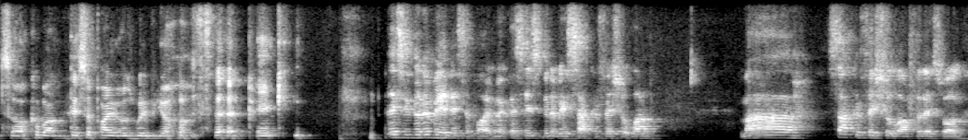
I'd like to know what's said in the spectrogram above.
So come on, disappoint us with your third pick. This is going to be a disappointment because this is going to be a sacrificial lamb. My sacrificial lamb for this one.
